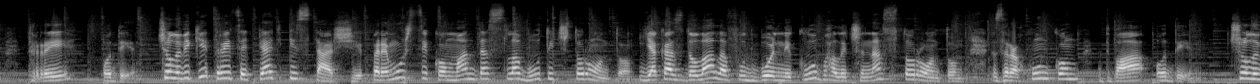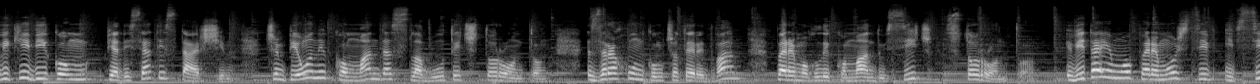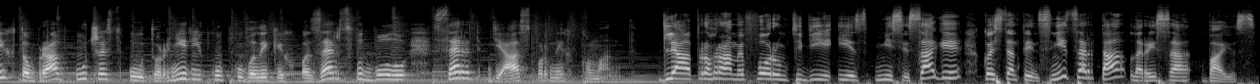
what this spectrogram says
3-1. Чоловіки 35 і старші, переможці команда Славутич Торонто, яка здолала футбольний клуб Галичина з Торонто з рахунком 2-1. Чоловіки віком 50 і старші, чемпіони команда Славутич Торонто. З рахунком 4-2 перемогли команду Січ з Торонто. Вітаємо переможців і всіх, хто брав участь у турнірі Кубку Великих Озер з футболу серед діаспорних команд. Для програми Форум ТВ із Місісаги Костянтин Сніцар та Лариса Баюс.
